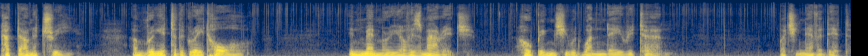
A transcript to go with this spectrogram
cut down a tree, and bring it to the great hall, in memory of his marriage, hoping she would one day return but she never did.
